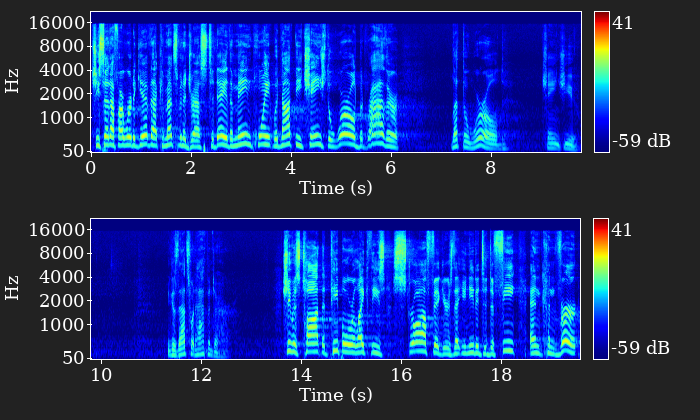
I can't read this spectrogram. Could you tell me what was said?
She said, if I were to give that commencement address today, the main point would not be change the world, but rather let the world change you. Because that's what happened to her. She was taught that people were like these straw figures that you needed to defeat and convert,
